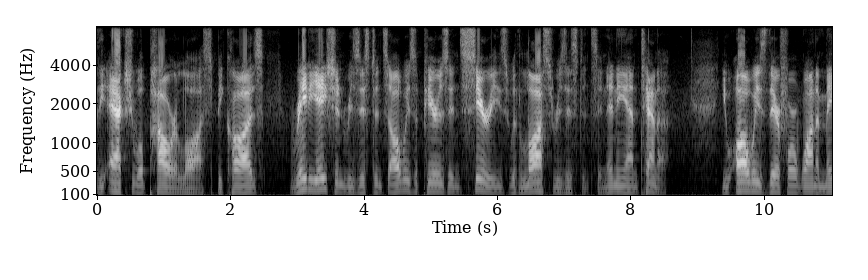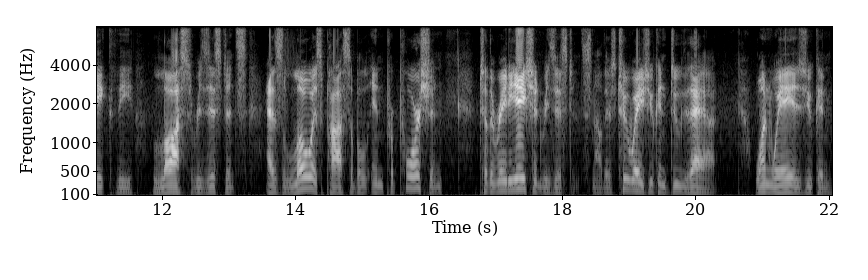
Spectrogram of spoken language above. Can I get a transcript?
the actual power loss because Radiation resistance always appears in series with loss resistance in any antenna. You always therefore want to make the loss resistance as low as possible in proportion to the radiation resistance. Now there's two ways you can do that. One way is you can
